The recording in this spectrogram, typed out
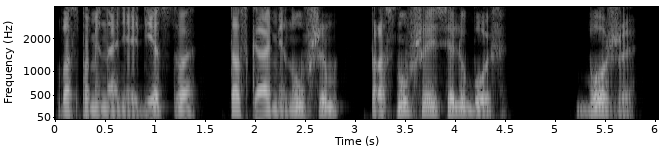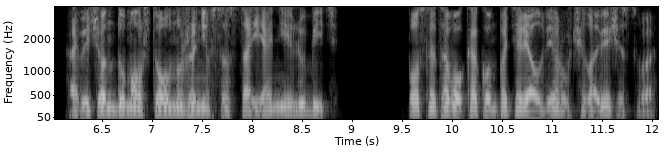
воспоминания детства, тоска о минувшем, проснувшаяся любовь. Боже, а ведь он думал, что он уже не в состоянии любить. После того, как он потерял веру в человечество,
